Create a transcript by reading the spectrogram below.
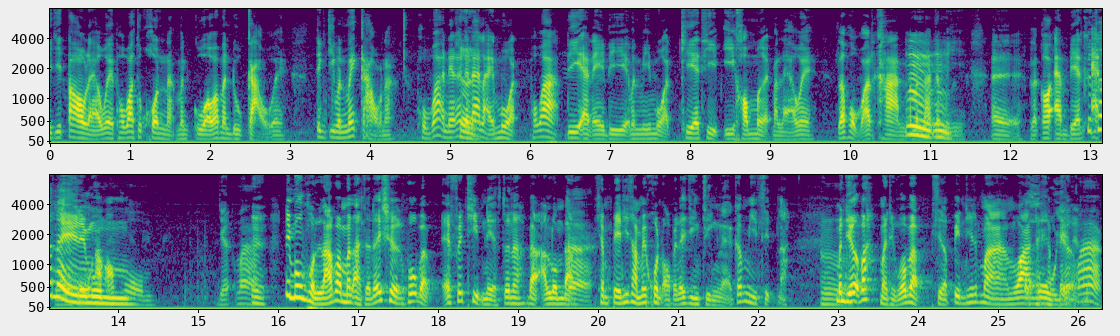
ดิจิตอลแล้วเว้ยเพราะว่าทุกคนน่ะมันกลัวว่ามันดูเก่าเว้ยจริง ๆ มันไม่เก่านะ ผมว่าอันเนี้ยน่าเอจะอได้หลายหมวด เพราะว่า D&AD มันมีหมวด Creative E-commerce มาแล้วเว้ยแล้วผมว่าคานมันน่าจะมี เออ แล้วก็ Ambient คือ Ad ถ้าในในมุมเอา off home เยอะมากเออในมุมผลลัพธ์อะมันอาจจะได้เชิงพวกแบบ effectiveness ด้วยนะ แบบอารมณ์แบบเออแคมเปญที่ทำให้คนออกไปได้จริงๆแหละก็มีสิทธิ์นะ มันเยอะปะหมายถึงว่าแบบศิลปินที่มาวาดโอ้ในโหแคมเปญเยอะนี่มาก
